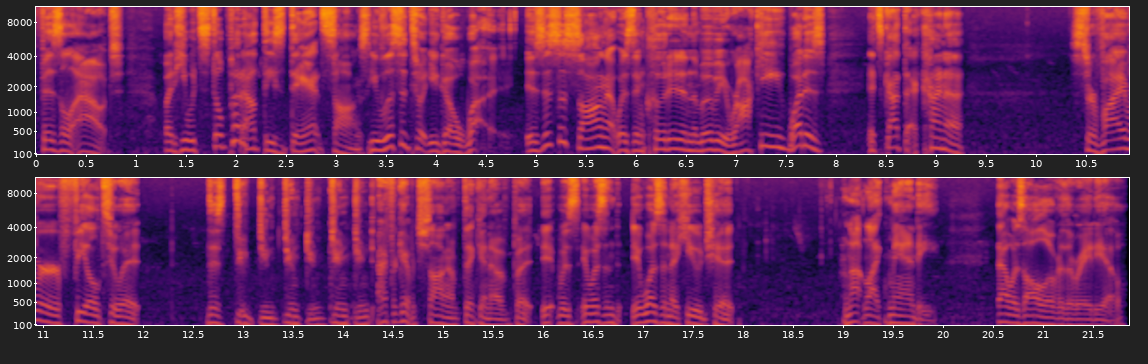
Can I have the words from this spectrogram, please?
fizzle out but he would still put out these dance songs. You listen to it, you go, "What is this? A song that was included in the movie Rocky? What is? It's got that kind of Survivor feel to it. This. I forget which song I'm thinking of, but it was it wasn't it wasn't a huge hit. Not like Mandy, that was all over the radio,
